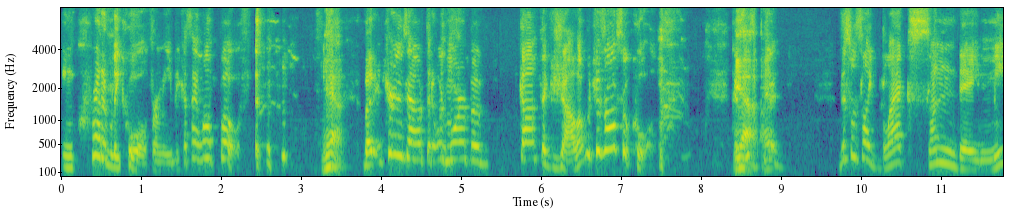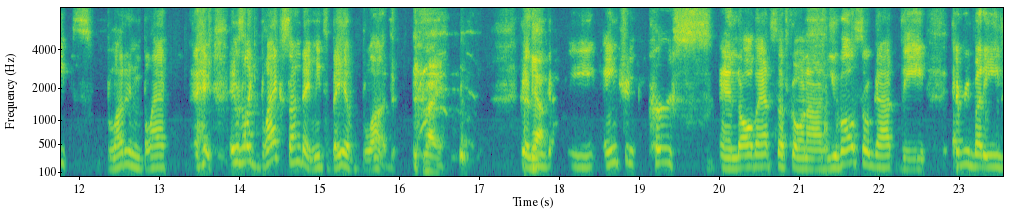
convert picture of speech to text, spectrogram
incredibly cool for me because i love both Yeah. but it turns out that it was more of a gothic giallo, which is also cool. Yeah, this, this was like black sunday meets blood and black it was like black sunday meets bay of blood Right. Because Yeah. you've got the ancient curse and all that stuff going on. You've also got the everybody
